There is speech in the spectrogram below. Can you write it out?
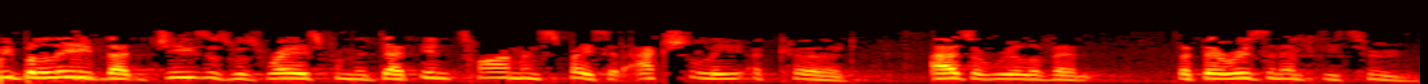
We believe that Jesus was raised from the dead in time and space. It actually occurred as a real event, that there is an empty tomb.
